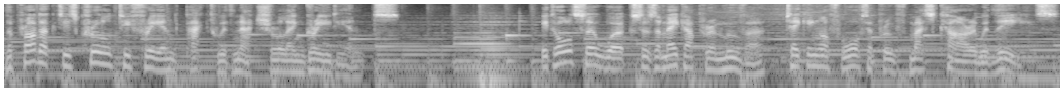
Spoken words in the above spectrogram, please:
The product is cruelty-free and packed with natural ingredients. It also works as a makeup remover, taking off waterproof mascara with ease.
